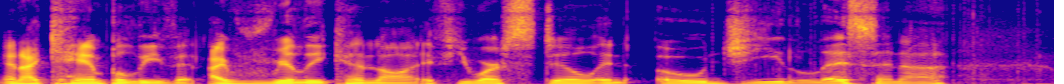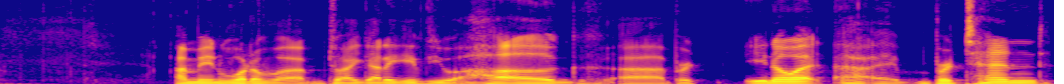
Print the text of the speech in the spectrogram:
And I can't believe it. I really cannot. If you are still an OG listener, I mean, what am I, do I got to give you a hug? Uh, you know what? Uh, pretend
